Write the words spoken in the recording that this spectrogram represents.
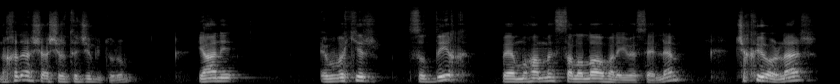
Ne kadar şaşırtıcı bir durum. Yani Ebu Bekir Sıddık ve Muhammed sallallahu aleyhi ve sellem çıkıyorlar.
